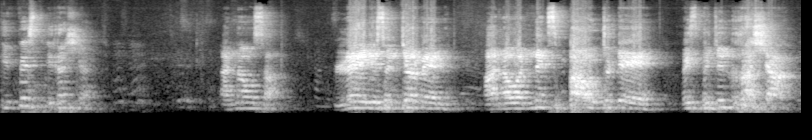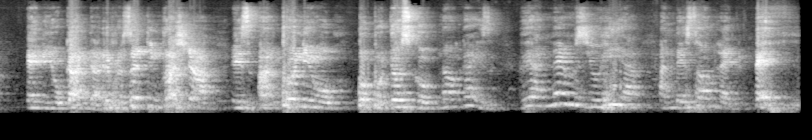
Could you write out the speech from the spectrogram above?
He faced a Russian announcer. Ladies and gentlemen, and our next bout today is between Russia and Uganda. Representing Russia is Antonio Popodosko. Now, guys, there are names you hear and they sound like death.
